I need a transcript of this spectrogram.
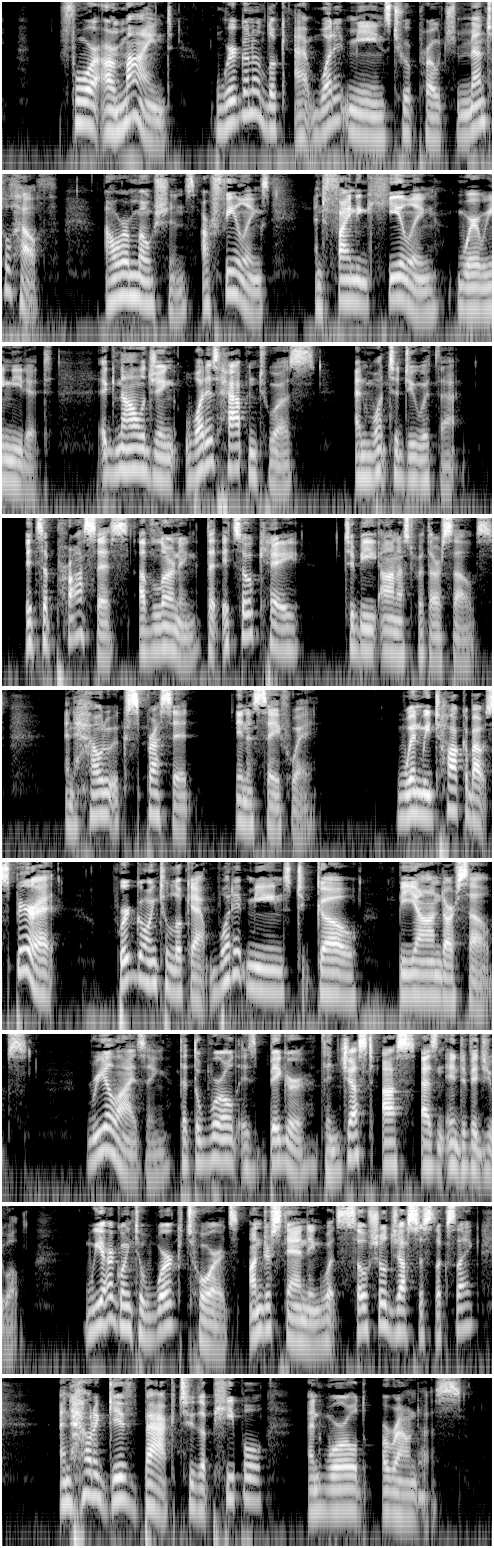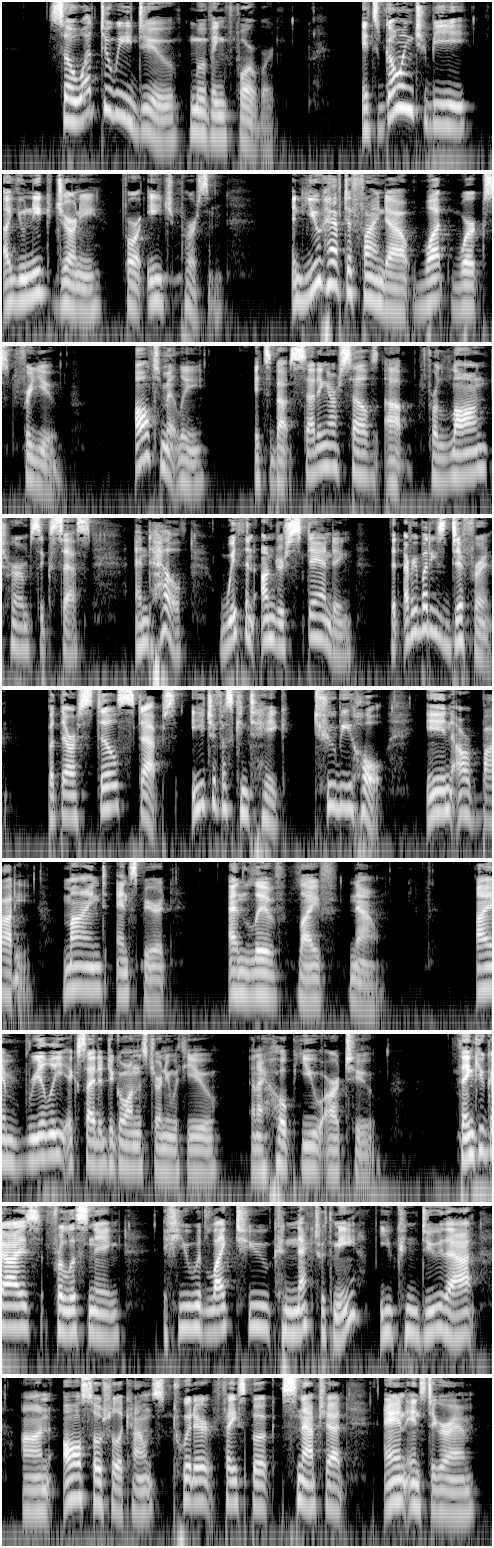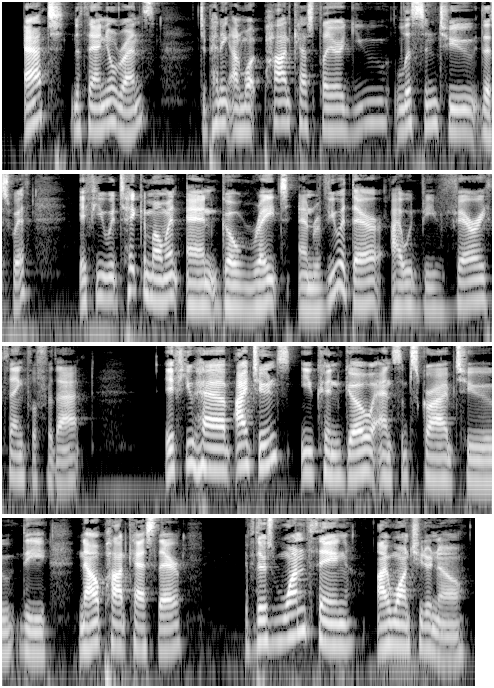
For our mind, we're going to look at what it means to approach mental health, our emotions, our feelings, and finding healing where we need it, acknowledging what has happened to us and what to do with that. It's a process of learning that it's okay to be honest with ourselves and how to express it in a safe way. When we talk about spirit, we're going to look at what it means to go beyond ourselves, realizing that the world is bigger than just us as an individual. We are going to work towards understanding what social justice looks like and how to give back to the people and world around us. So, what do we do moving forward? It's going to be a unique journey for each person, and you have to find out what works for you. Ultimately, it's about setting ourselves up for long term success and health with an understanding that everybody's different, but there are still steps each of us can take to be whole in our body, mind, and spirit and live life now. I am really excited to go on this journey with you, and I hope you are too. Thank you guys for listening. If you would like to connect with me, you can do that on all social accounts Twitter, Facebook, Snapchat, and Instagram at Nathaniel Renz, depending on what podcast player you listen to this with. If you would take a moment and go rate and review it there, I would be very thankful for that. If you have iTunes, you can go and subscribe to the Now podcast there. If there's one thing I want you to know,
